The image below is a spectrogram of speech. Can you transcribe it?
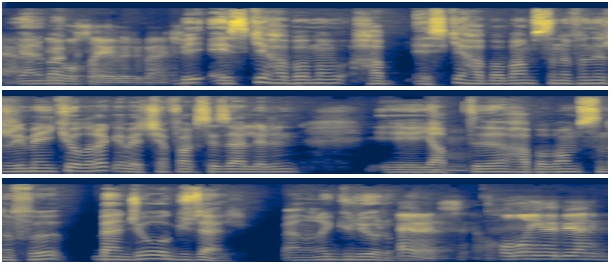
Yani, Yani bak, o sayılır belki. Bir eski Hababam Hab- eski Hababam sınıfının remake'i olarak evet Şafak Sezerler'in e, yaptığı Hababam sınıfı bence o güzel. Ben ona gülüyorum. yani. Evet. Onun yine bir hani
